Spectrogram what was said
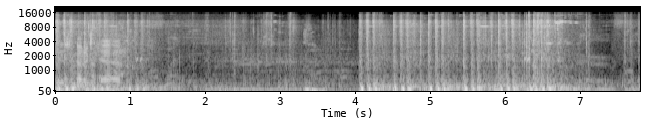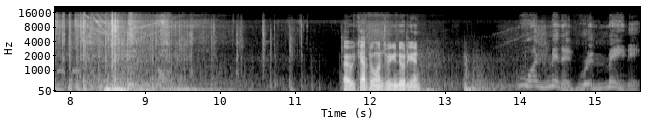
They just got a cab. All right, we capped it once. We can do it again. One minute remaining.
